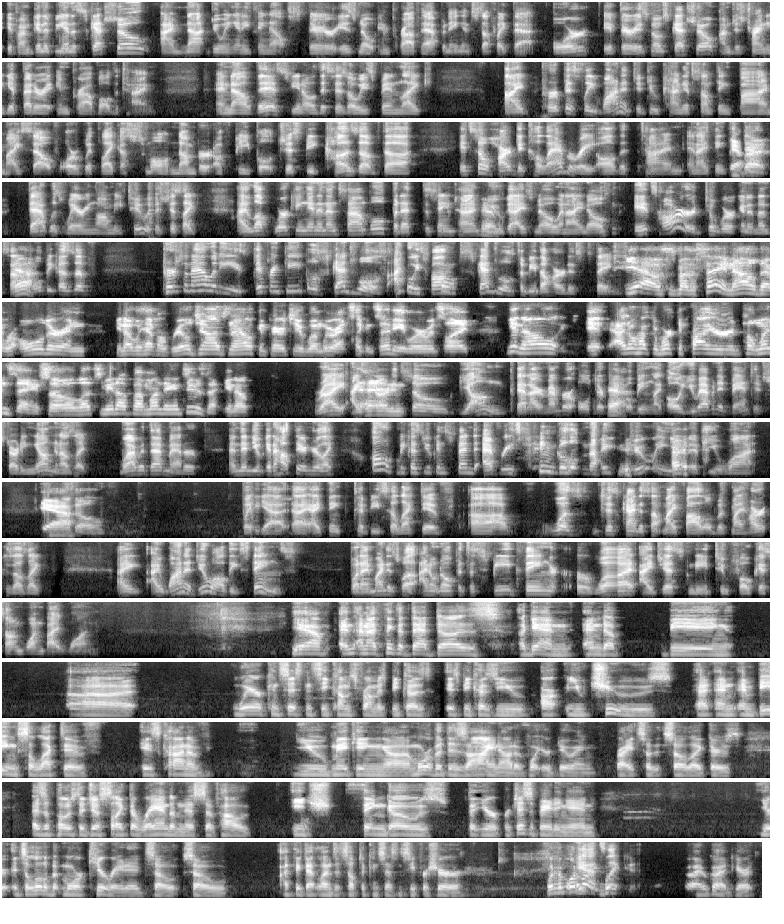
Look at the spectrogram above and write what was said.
if I'm going to be in a sketch show, I'm not doing anything else. There is no improv happening and stuff like that. Or if there is no sketch show, I'm just trying to get better at improv all the time. And now this, you know, this has always been like I purposely wanted to do kind of something by myself or with like a small number of people just because of the it's so hard to collaborate all the time and I think yeah, that, right. that was wearing on me too. It's just like I love working in an ensemble, but at the same time yeah. you guys know and I know it's hard to work in an ensemble yeah. because of personalities, different people's schedules. I always found well, schedules to be the hardest thing. Yeah, I was about to say now that we're older and you know, we have our real jobs now compared to when we were at Second City, where it's like, you know, it, I don't have to work the prior until Wednesday, so let's meet up on Monday and Tuesday. You know. Right. I started and, so young that I remember older people yeah. being like, "Oh, you have an advantage starting young," and I was like, "Why would that matter?" And then you get out there and you're like, "Oh, because you can spend every single night doing it if you want." Yeah. So, but yeah, I, I think to be selective uh, was just kind of something I followed with my heart because I was like, I I want to do all these things, but I might as well. I don't know if it's a speed thing or, or what. I just need to focus on one by one. Yeah, and and I think that that does again end up being uh where consistency comes from is because is because you are you choose and and being selective is kind of you making uh, more of a design out of what you're doing, right? So so like there's as opposed to just like the randomness of how each thing goes that you're participating in you're it's a little bit more curated. So so i think that lends itself to consistency for sure. What, what yeah, it's like go ahead, go ahead garrett.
